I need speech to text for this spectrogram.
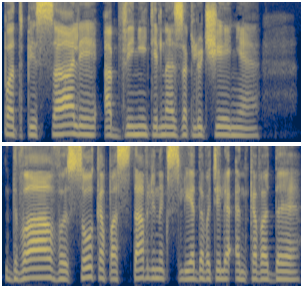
Подписали обвинительное заключение два высокопоставленных следователя НКВД,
